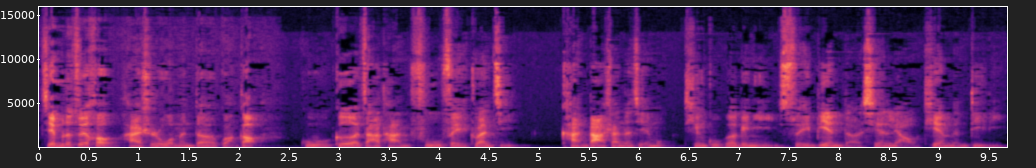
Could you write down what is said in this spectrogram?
节目的最后还是我们的广告：谷歌杂谈付费专辑《侃大山》的节目，听谷歌给你随便的闲聊天文地理、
